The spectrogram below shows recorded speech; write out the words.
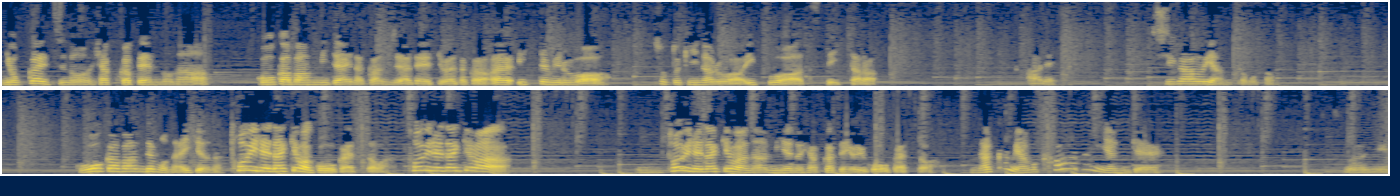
四日市の百貨店のな、豪華版みたいな感じやでって言われたから、え、行ってみるわ。ちょっと気になるわ。行くわ。つって言ったら、あれ違うやんと思ったの。豪華版でもないけどな。トイレだけは豪華やったわ。トイレだけはトイレだけはな、三重の百貨店より豪華やったわ。中身あんま変わらんやんけ。普通に。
